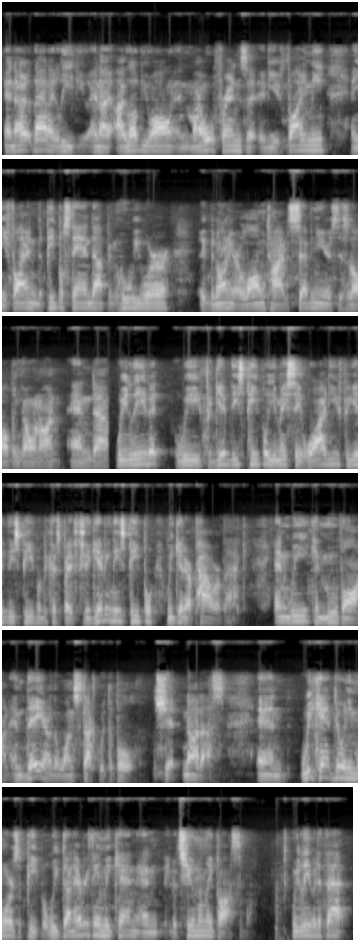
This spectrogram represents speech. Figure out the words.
And I, that I leave you. And I, I love you all. And my old friends, if you find me and you find the people stand up and who we were, We've been on here a long time, seven years. This has all been going on, and uh, we leave it. We forgive these people. You may say, "Why do you forgive these people?" Because by forgiving these people, we get our power back, and we can move on. And they are the ones stuck with the bullshit, not us. And we can't do any more as a people. We've done everything we can, and it's humanly possible we leave it at that.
